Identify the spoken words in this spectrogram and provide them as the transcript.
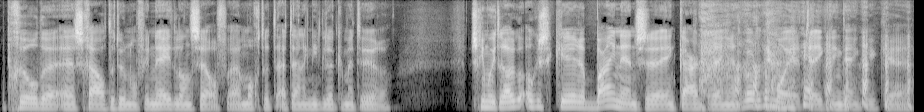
op gulden eh, schaal te doen. Of in Nederland zelf, eh, mocht het uiteindelijk niet lukken met de euro. Misschien moet je er ook, ook eens een keer Binance in kaart brengen. Dat wordt ook een mooie tekening, denk ik. eh. Ja,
